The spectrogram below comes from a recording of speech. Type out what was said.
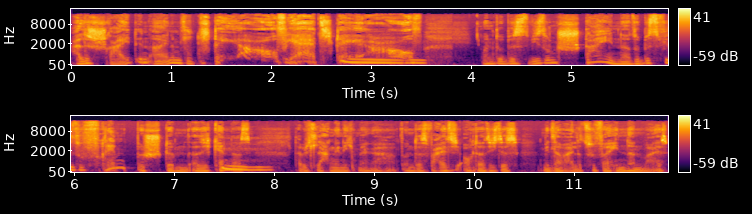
alles schreit in einem so, steh auf jetzt, steh mm. auf. Und du bist wie so ein Stein, also du bist wie so fremdbestimmt. Also ich kenne das, mm. das habe ich lange nicht mehr gehabt. Und das weiß ich auch, dass ich das mittlerweile zu verhindern weiß.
